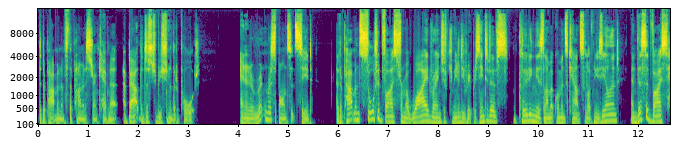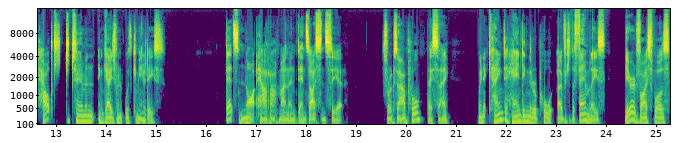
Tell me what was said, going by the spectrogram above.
the Department of the Prime Minister and Cabinet about the distribution of the report, and in a written response it said the department sought advice from a wide range of community representatives, including the Islamic Women's Council of New Zealand, and this advice helped determine engagement with communities. That's not how Rahman and Danzeisen see it. For example, they say, when it came to handing the report over to the families, their advice was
